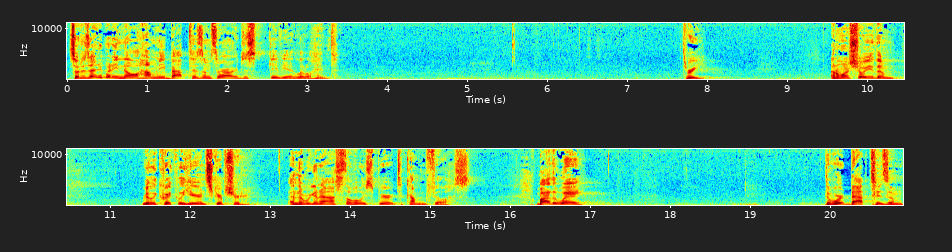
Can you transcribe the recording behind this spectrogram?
So, does anybody know how many baptisms there are? I just gave you a little hint. Three. I don't want to show you them really quickly here in Scripture, and then we're going to ask the Holy Spirit to come and fill us. By the way, the word baptism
